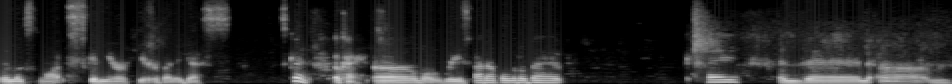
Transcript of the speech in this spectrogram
It looks a lot skinnier here, but I guess it's good. Okay, um, we'll raise that up a little bit. Okay, and then um,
